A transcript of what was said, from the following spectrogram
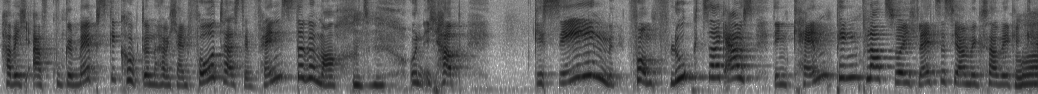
habe ich auf Google Maps geguckt und habe ich ein Foto aus dem Fenster gemacht. Mhm. Und ich habe gesehen vom Flugzeug aus den Campingplatz, wo ich letztes Jahr mit Xavier gecampt Wow.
